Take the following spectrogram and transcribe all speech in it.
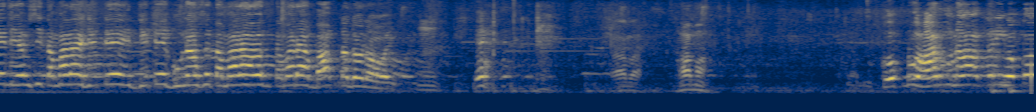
તે દેવસી તમારા જે તે જે તે ગુના છે તમારા તમારા બાપ કદો ના હોય. એ, કોકનું હારું ના કરી શકો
